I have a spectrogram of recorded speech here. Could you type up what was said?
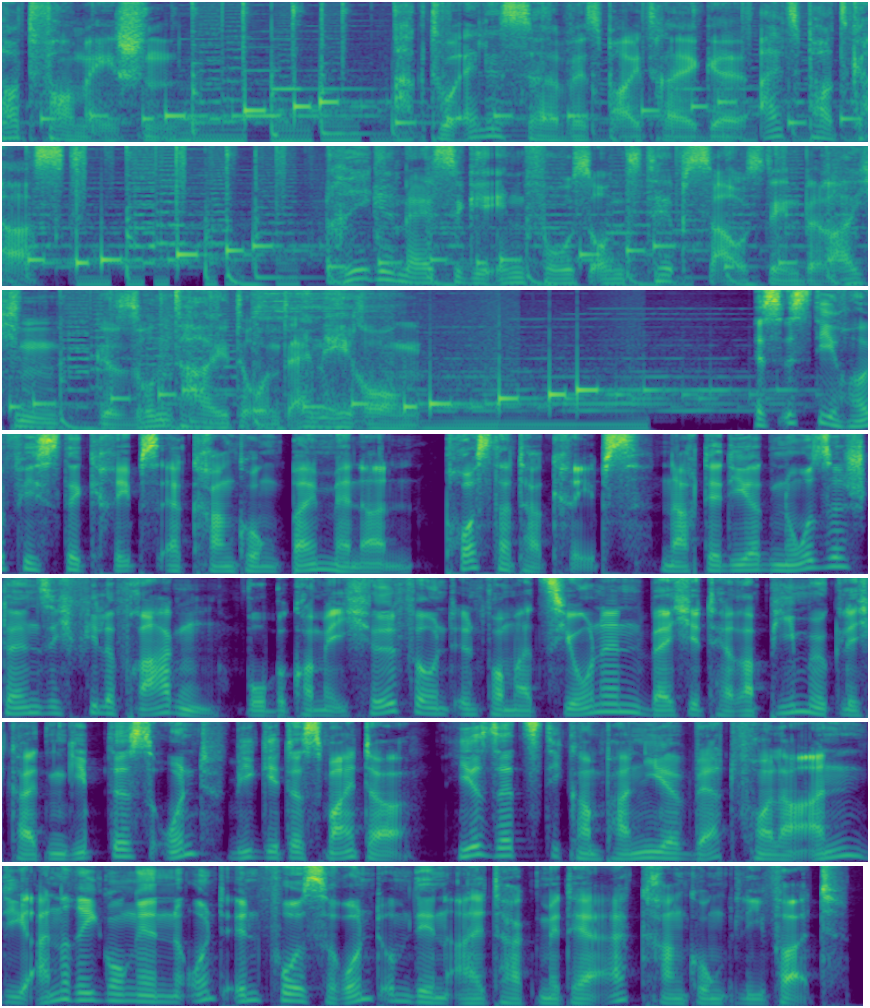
Podformation. Aktuelle Servicebeiträge als Podcast. Regelmäßige Infos und Tipps aus den Bereichen Gesundheit und Ernährung. Es ist die häufigste Krebserkrankung bei Männern. Prostatakrebs. Nach der Diagnose stellen sich viele Fragen. Wo bekomme ich Hilfe und Informationen? Welche Therapiemöglichkeiten gibt es? Und wie geht es weiter? Hier setzt die Kampagne wertvoller an, die Anregungen und Infos rund um den Alltag mit der Erkrankung liefert.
